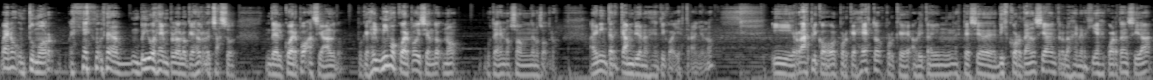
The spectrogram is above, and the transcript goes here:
Bueno, un tumor es un vivo ejemplo de lo que es el rechazo del cuerpo hacia algo, porque es el mismo cuerpo diciendo, no, ustedes no son de nosotros. Hay un intercambio energético ahí extraño, ¿no? Y Ra explicó por qué es esto, porque ahorita hay una especie de discordancia entre las energías de cuarta densidad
